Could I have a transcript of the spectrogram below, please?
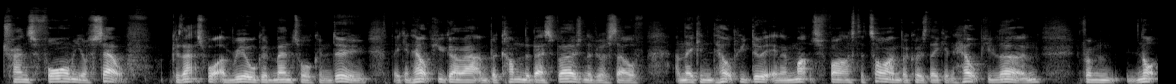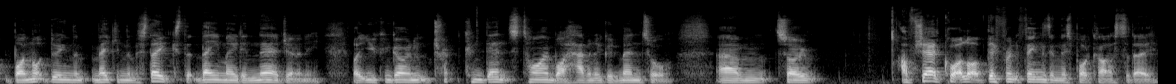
transform yourself because that's what a real good mentor can do. They can help you go out and become the best version of yourself, and they can help you do it in a much faster time because they can help you learn from not by not doing the making the mistakes that they made in their journey. Like you can go and tr- condense time by having a good mentor. Um, so I've shared quite a lot of different things in this podcast today.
